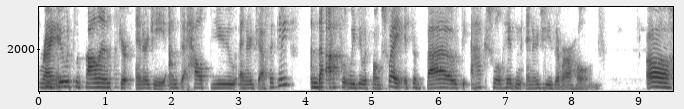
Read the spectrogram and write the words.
Right. you do it to balance your energy and to help you energetically. And that's what we do with feng shui. It's about the actual hidden energies of our homes. Oh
